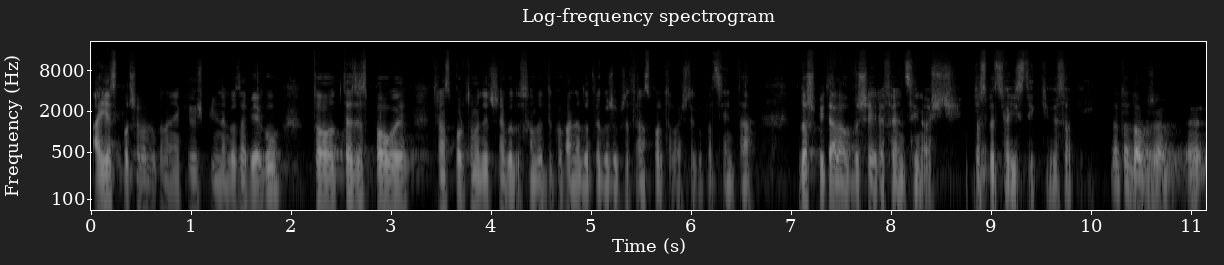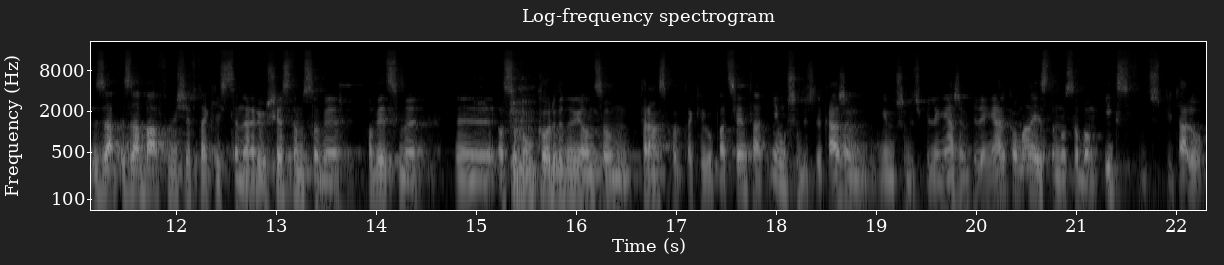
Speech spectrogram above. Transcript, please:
a jest potrzeba wykonania jakiegoś pilnego zabiegu, to te zespoły transportu medycznego są dedykowane do tego, żeby przetransportować tego pacjenta do szpitala o wyższej referencyjności, do specjalistyki wysokiej. No to dobrze, Za, zabawmy się w taki scenariusz. Jestem sobie, powiedzmy, y, osobą koordynującą transport takiego pacjenta. Nie muszę być lekarzem, nie muszę być pielęgniarzem, pielęgniarką, ale jestem osobą X w szpitalu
